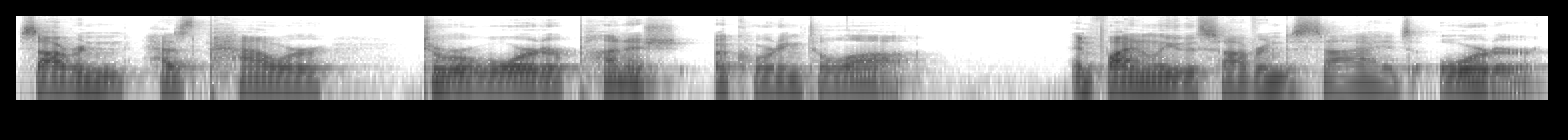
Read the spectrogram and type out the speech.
Sovereign has power to reward or punish according to law. And finally, the sovereign decides order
